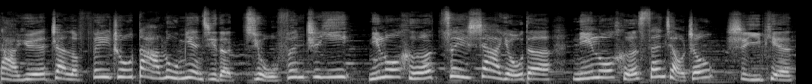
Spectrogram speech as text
大约占了非洲大陆面积的九分之一。尼罗河最下游的尼罗河三角洲是一片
